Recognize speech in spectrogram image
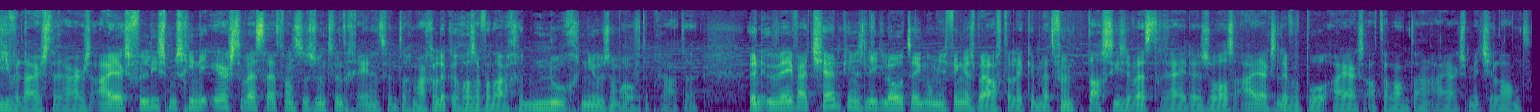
Lieve luisteraars, Ajax verliest misschien de eerste wedstrijd van seizoen 2021, maar gelukkig was er vandaag genoeg nieuws om over te praten. Een UEFA Champions League loting om je vingers bij af te likken met fantastische wedstrijden zoals Ajax Liverpool, Ajax Atalanta en Ajax Midtjylland.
